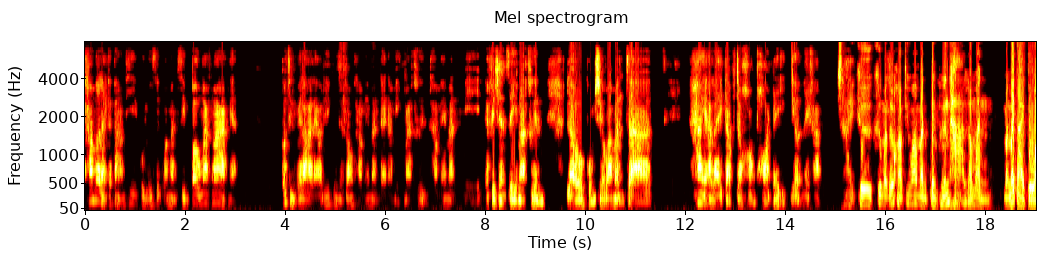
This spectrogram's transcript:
ถ้าเมื่อไหร่ก็ตามที่คุณรู้สึกว่ามัน simpleมากๆ เนี่ย ก็ถึงเวลาแล้วที่คุณจะต้องทำให้มัน dynamic มากขึ้นทำให้มันมี efficiency มากขึ้น แล้วผมเชื่อว่ามันจะให้อะไรกับเจ้าของพอร์ตได้อีกเยอะเลยครับ ใช่คือคือมันด้วยความที่ว่ามันเป็นพื้นฐานแล้วมัน มันไม่ตายตัว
